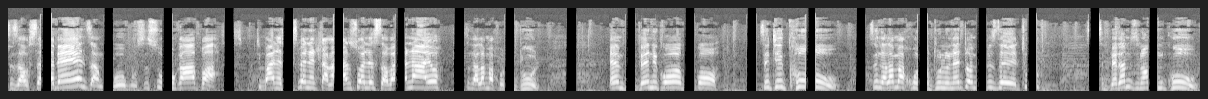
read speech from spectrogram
sizawusebenza ngoku sisuka apha dibane sibe nentlanganiswano esizawuba nayo singala marhudulu emveni koko sithi chu singala marhudulu neentombi zethu sibheka emzini omkhulu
